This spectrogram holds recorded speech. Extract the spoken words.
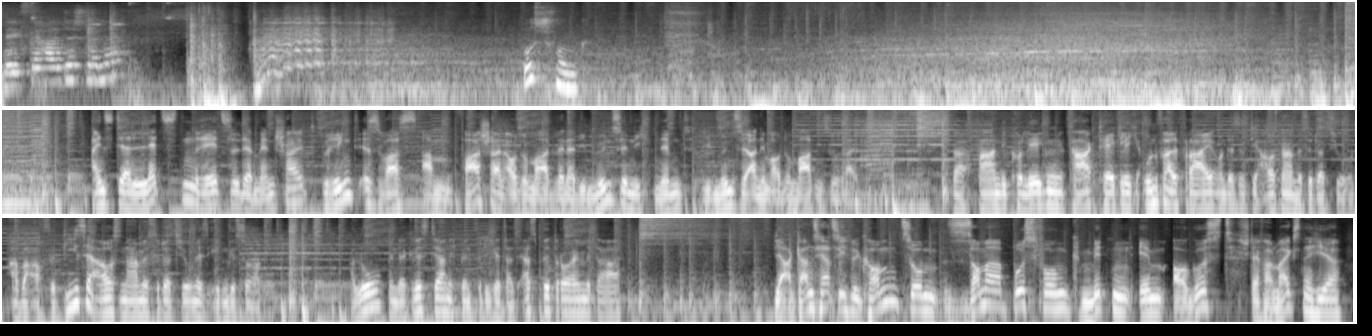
Nächste Haltestelle. Busfunk. Eins der letzten Rätsel der Menschheit. Bringt es was am Fahrscheinautomat, wenn er die Münze nicht nimmt, die Münze an dem Automaten zu reiben? Fahren die Kollegen tagtäglich unfallfrei und das ist die Ausnahmesituation. Aber auch für diese Ausnahmesituation ist eben gesorgt. Hallo, ich bin der Christian, ich bin für dich jetzt als Erstbetreuer mit da. Ja, ganz herzlich willkommen zum Sommerbusfunk mitten im August. Stefan Meixner hier.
